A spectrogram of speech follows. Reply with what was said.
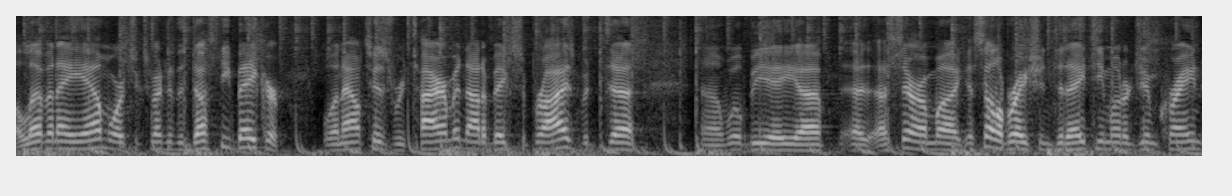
11 a.m., where it's expected that Dusty Baker will announce his retirement. Not a big surprise, but. Uh, uh, will be a, uh, a, ceremony, a celebration today. Team owner Jim Crane,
